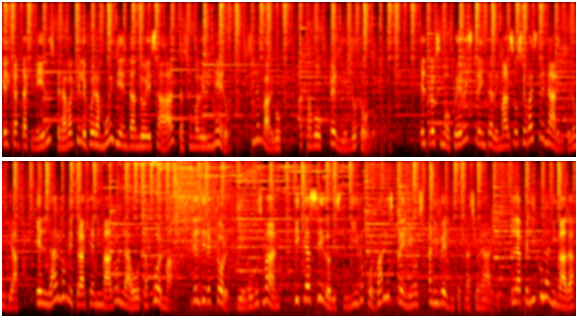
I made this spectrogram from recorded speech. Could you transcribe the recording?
El cartagenero esperaba que le fuera muy bien dando esa alta suma de dinero, sin embargo, acabó perdiendo todo. El próximo jueves 30 de marzo se va a estrenar en Colombia el largometraje animado La Otra Forma, del director Diego Guzmán, y que ha sido distinguido por varios premios a nivel internacional. La película animada,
